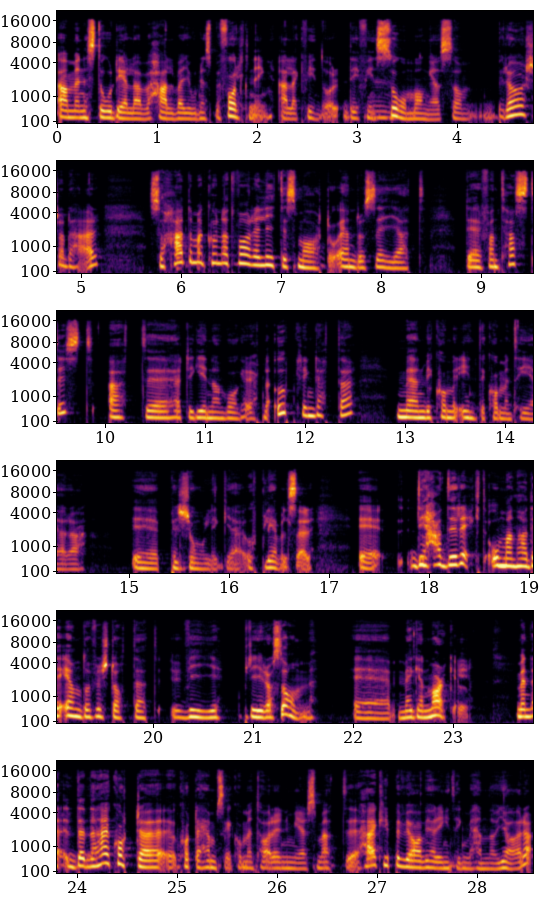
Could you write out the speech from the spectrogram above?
ja, men en stor del av halva jordens befolkning, alla kvinnor. Det finns så många som berörs av det här. Så hade man kunnat vara lite smart och ändå säga att det är fantastiskt att eh, hertiginnan vågar öppna upp kring detta, men vi kommer inte kommentera eh, personliga upplevelser. Eh, det hade räckt och man hade ändå förstått att vi bryr oss om eh, Meghan Markle. Men den den här korta, korta hemska kommentaren är mer som att eh, här klipper vi av, vi har ingenting med henne att göra.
